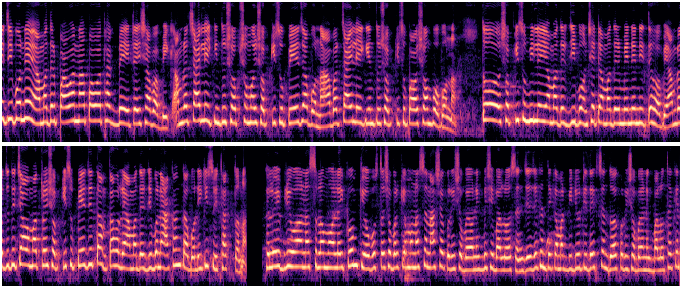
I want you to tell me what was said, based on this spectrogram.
এই জীবনে আমাদের পাওয়া না পাওয়া থাকবে, এটাই স্বাভাবিক। আমরা চাইলেই কিন্তু সব সময় সব কিছু পেয়ে যাব না, আবার চাইলেই কিন্তু সব কিছু পাওয়া সম্ভবও না। তো সব কিছু মিলেই আমাদের জীবন, সেটা আমাদের মেনে নিতে হবে। আমরা যদি চাও মাত্রই সব কিছু পেয়ে যেতাম, তাহলে আমাদের জীবনে আকাঙ্ক্ষা বলে কিছুই থাকতো না। হ্যালো এভরিওয়ান আসসালামু আলাইকুম। কি অবস্থা? সবার কেমন আছেন? আশা করি সবাই অনেক বেশি ভালো আছেন। যে যেখান থেকে আমার ভিডিওটি দেখছেন, দোয়া করি সবাই অনেক ভালো থাকেন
